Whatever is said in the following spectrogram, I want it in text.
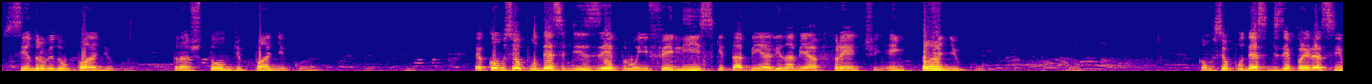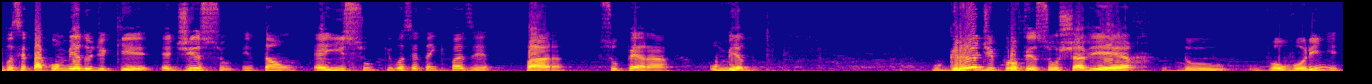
Síndrome do pânico, transtorno de pânico. Né? É como se eu pudesse dizer para um infeliz que está bem ali na minha frente, em pânico, como se eu pudesse dizer para ele assim: você está com medo de que é disso? Então é isso que você tem que fazer para superar o medo. O grande professor Xavier do Wolverine,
